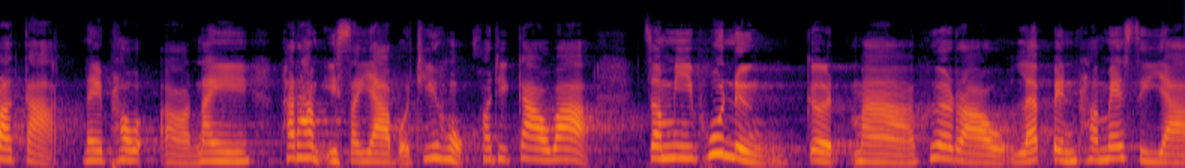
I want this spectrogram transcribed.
ประกาศในพระในพระธรรมอิสยาบทที่ 6 ข้อที่ 9 ว่า จะมีผู้หนึ่งเกิดมาเพื่อเราและเป็นพระเมสสิยา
